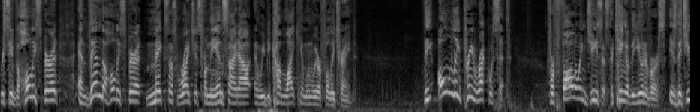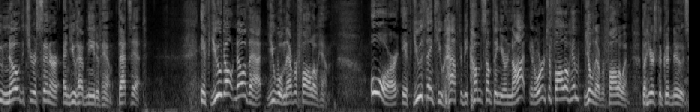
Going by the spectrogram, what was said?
receive the Holy Spirit, and then the Holy Spirit makes us righteous from the inside out and we become like him when we are fully trained. The only prerequisite for following Jesus, the King of the universe, is that you know that you're a sinner and you have need of Him. That's it. If you don't know that, you will never follow Him. Or if you think you have to become something you're not in order to follow Him, you'll never follow Him. But here's the good news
